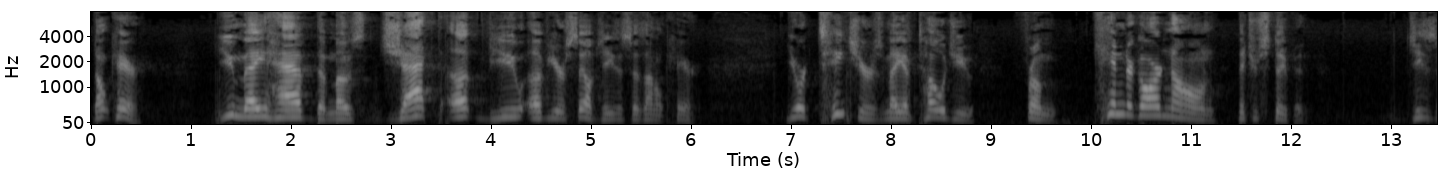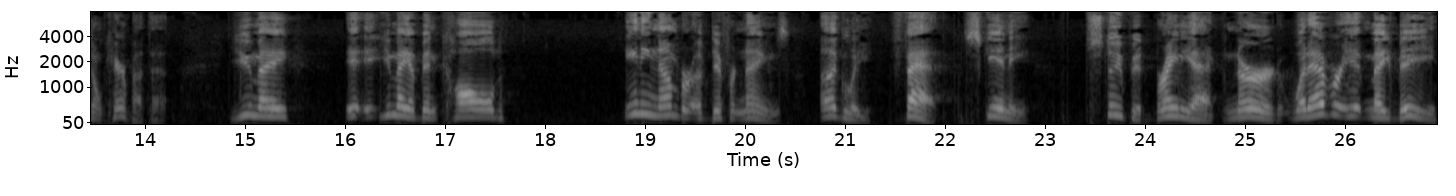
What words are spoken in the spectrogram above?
Don't care. You may have the most jacked up view of yourself. Jesus says, I don't care. Your teachers may have told you from kindergarten on that you're stupid. Jesus don't care about that. You may, it, it, you may have been called any number of different names. Ugly, fat, skinny, stupid, brainiac, nerd, whatever it may be.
